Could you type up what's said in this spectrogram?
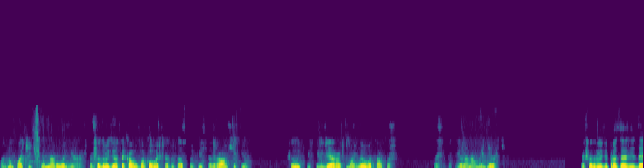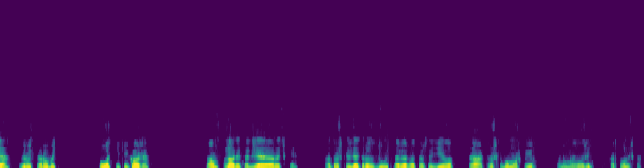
одну пачечку на розіграш. Так що, друзі, отака упаковочка, тут 150 грамчиків шелудьківських джерок, можливо, також Леся Петрівна нам виділить. Так що, друзі, процес йде. Віруська робить тостики, каже. Там жаряться джерочки. А трошки взяти роздуть, мабуть, це все діло. Так, трошки бумажкою, воно мене лежить картоночка.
